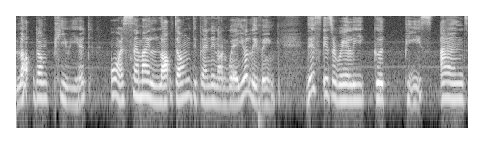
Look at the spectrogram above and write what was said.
lockdown period or semi-lockdown depending on where you're living, this is a really good piece and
